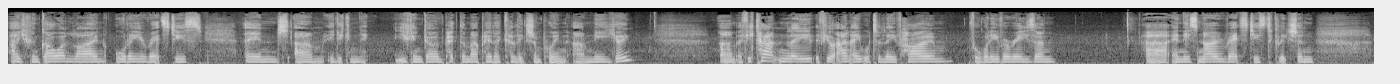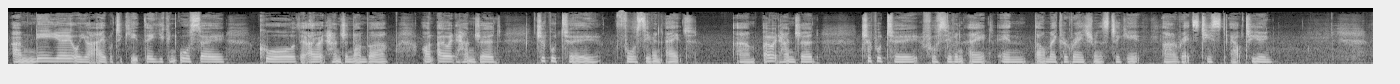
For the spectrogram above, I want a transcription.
uh, you can go online, order your RATS test, and, um, and you can you can go and pick them up at a collection point um, near you. Um, if you can't leave, if you're unable to leave home for whatever reason, uh, and there's no RATS test collection um, near you, or you're able to get there, you can also call the 0800 number on 0800 222 478. Um, 0800 222 478, and they'll make arrangements to get uh, RATS test out to you.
